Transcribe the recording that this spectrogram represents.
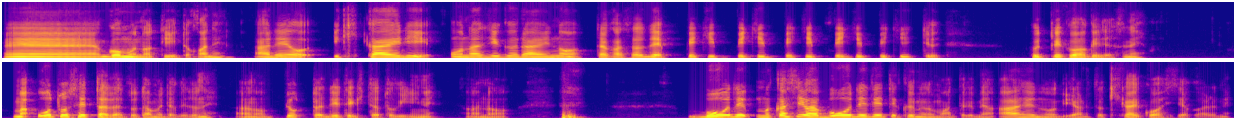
えー、ゴムの T とかね、あれを行き帰り同じぐらいの高さでペチッペチッペチッペチッペチッって振っていくわけですね。まあ、オートセッターだとダメだけどね、あの、ぴょっと出てきた時にね、あの、棒で、昔は棒で出てくるのもあったけどね、ああいうのやると機械壊しちゃうからね。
